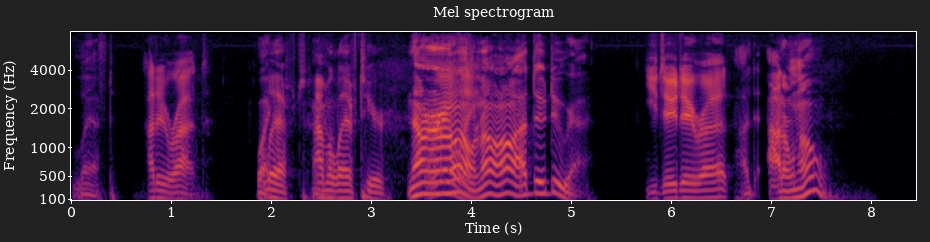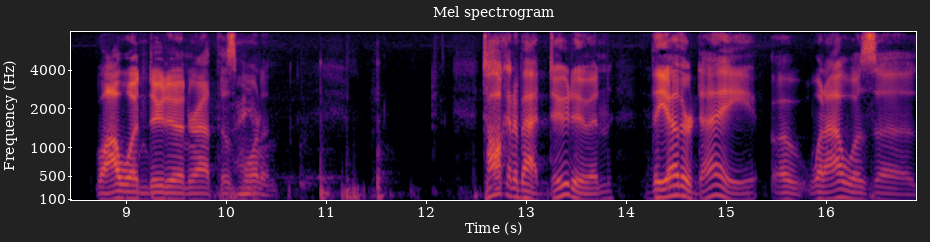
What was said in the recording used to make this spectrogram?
Left. I do right. Wait. left i'm a left here No, no, no, no, Really? no, no. I do do right. You do do right. I, I don't know. Well, I wasn't doo dooing right this Man. morning. Talking about doo dooing, the other day uh, when I was uh,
